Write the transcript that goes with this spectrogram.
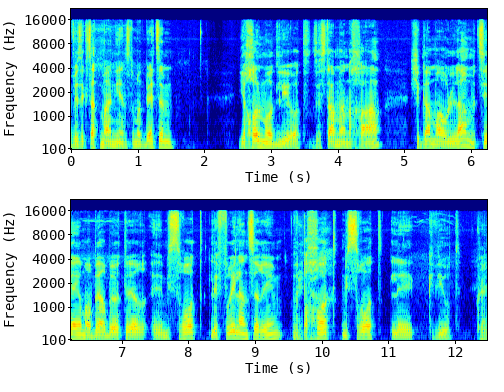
וזה קצת מעניין זאת אומרת בעצם יכול מאוד להיות זה סתם הנחה שגם העולם מציע היום הרבה הרבה יותר אה, משרות לפרילנסרים ופחות משרות לקביעות. כן.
